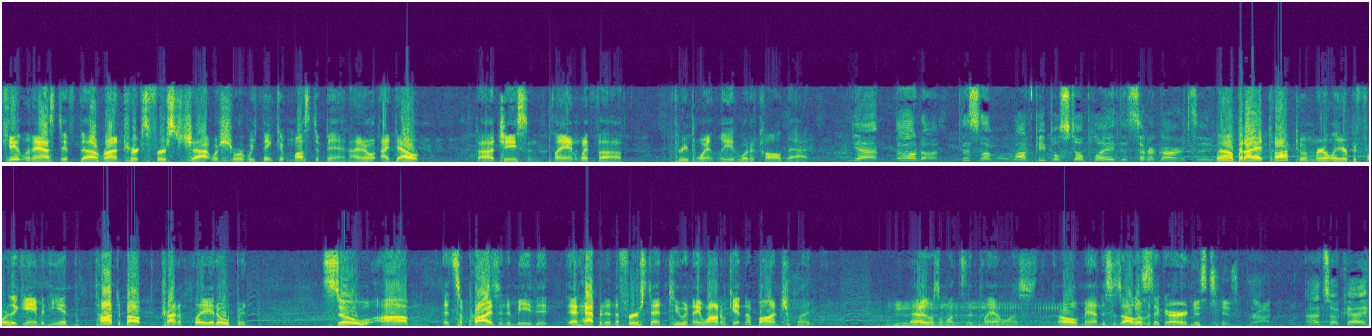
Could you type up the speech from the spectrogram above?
Caitlin asked if the Ron Turk's first shot was short. We think it must have been. I don't. I doubt uh, Jason playing with a three-point lead would have called that. Yeah, oh no. This level, a lot of people still play the center guards. They- Well, but I had talked to him earlier before the game, and he had talked about trying to play it open. So um, it's surprising to me that that happened in the first end too, and they wound up getting a bunch. But that wasn't what the plan was. Oh man, this is all over the guard. Missed his Brock. That's okay.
